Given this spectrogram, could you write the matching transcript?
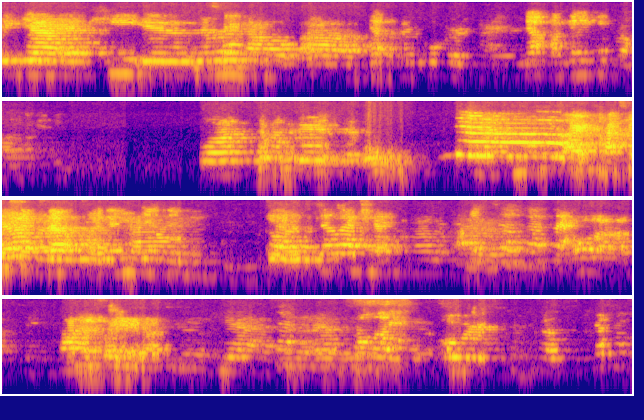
Yeah, and he is right now, uh, Yep. the over No, I'm gonna keep rolling. one hundred. All right, cross my six out, so I didn't get any. That's what you got to do. Yeah, and so like over, because Christmas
